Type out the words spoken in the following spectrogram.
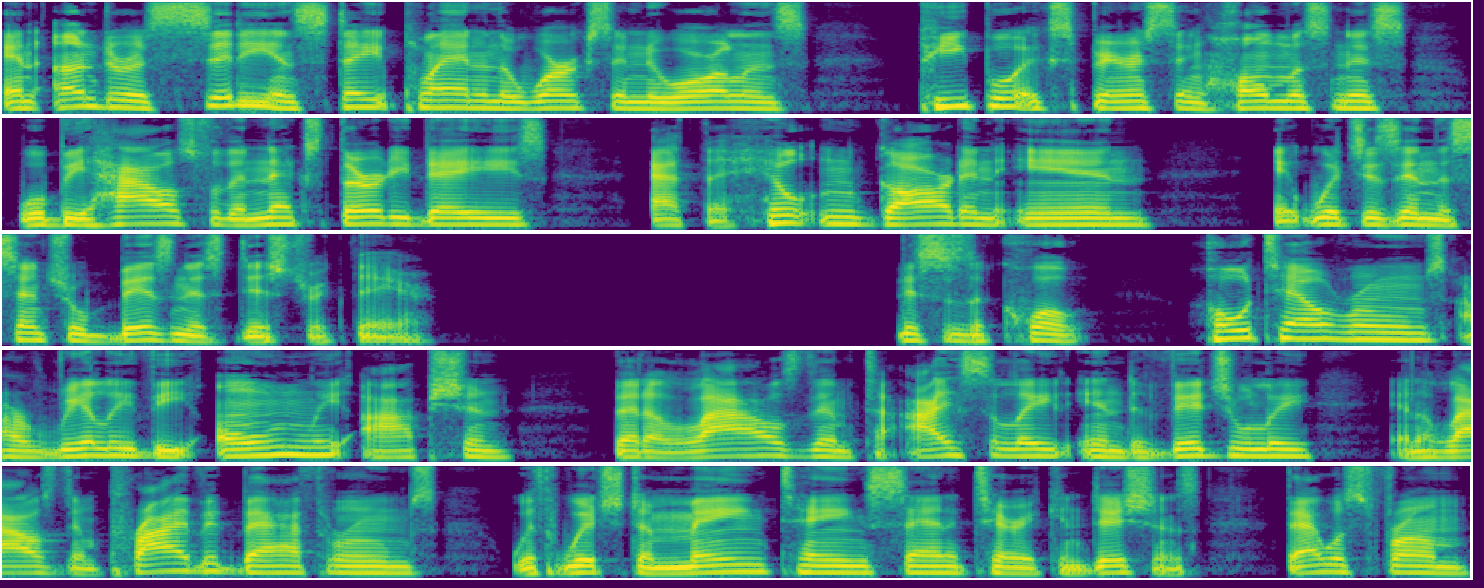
And under a city and state plan in the works in New Orleans, people experiencing homelessness will be housed for the next 30 days at the Hilton Garden Inn, which is in the central business district there. This is a quote Hotel rooms are really the only option that allows them to isolate individually and allows them private bathrooms with which to maintain sanitary conditions. That was from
